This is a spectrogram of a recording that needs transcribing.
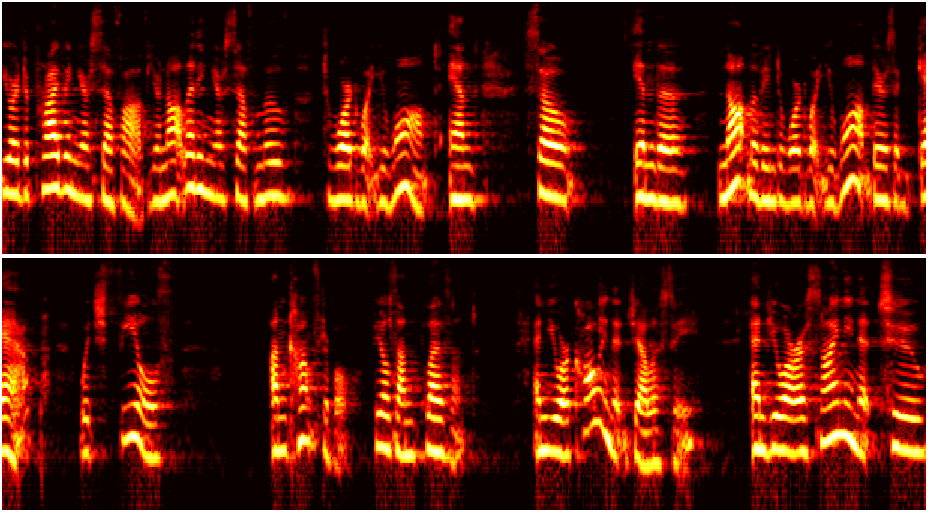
you are depriving yourself of. You're not letting yourself move toward what you want. And so in the not moving toward what you want there's a gap which feels uncomfortable feels unpleasant. And you are calling it jealousy and you are assigning it to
